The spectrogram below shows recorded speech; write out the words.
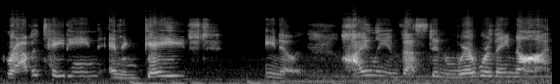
gravitating and engaged? You know, highly invested, and where were they not?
